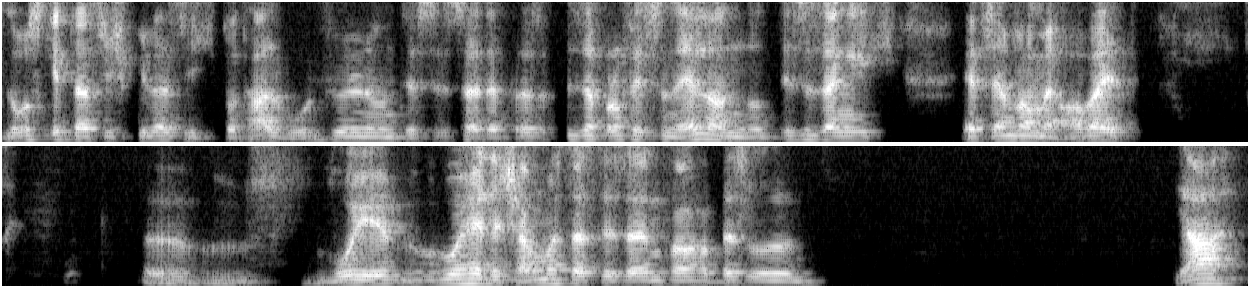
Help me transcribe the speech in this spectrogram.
losgeht, dass die Spieler sich total wohlfühlen und das ist halt das ist ja professionell und, und das ist eigentlich jetzt einfach mal Arbeit, wo ich, wo ich halt schauen muss, dass das einfach ein bisschen, ja,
